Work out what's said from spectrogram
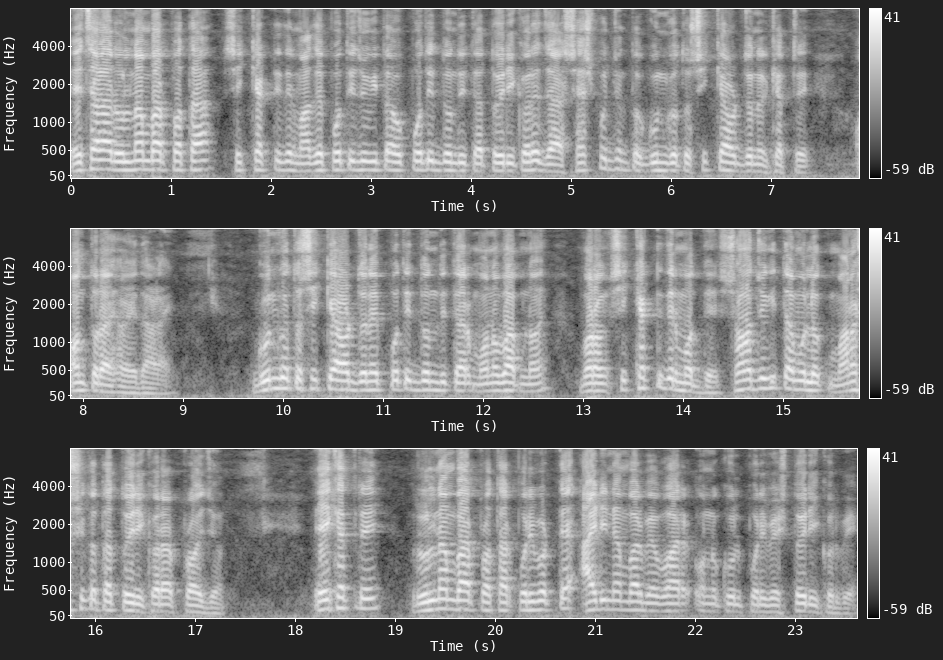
এছাড়া রোল নাম্বার প্রথা শিক্ষার্থীদের মাঝে প্রতিযোগিতা ও প্রতিদ্বন্দ্বিতা তৈরি করে যা শেষ পর্যন্ত গুণগত শিক্ষা অর্জনের ক্ষেত্রে অন্তরায় হয়ে দাঁড়ায়। গুণগত শিক্ষা অর্জনে প্রতিদ্বন্দ্বিতার মনোভাব নয়, বরং শিক্ষার্থীদের মধ্যে সহযোগিতামূলক মানসিকতা তৈরি করার প্রয়োজন। এই ক্ষেত্রে রুল নাম্বার প্রথার পরিবর্তে আইডি নাম্বার ব্যবহার অনুকূল পরিবেশ তৈরি করবে।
